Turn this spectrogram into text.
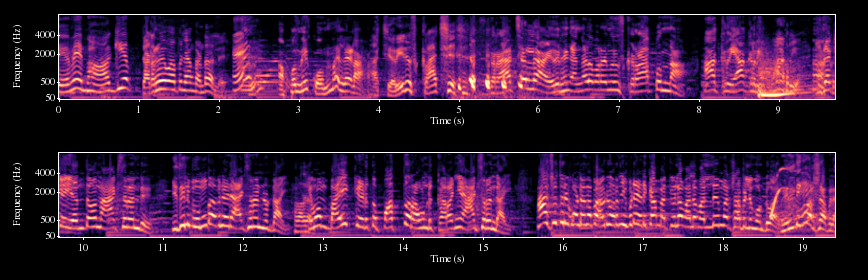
ദൈവമേ ഭാഗ്യം. ചടങ്ങ് പോയപ്പോ ഞാൻ കണ്ടതല്ലേ? ഏ? അപ്പൊ നീ കൊന്നല്ലേടാ? ആ ചെറിയൊരു സ്ക്രാച്ച് സ്ക്രാച്ച് അല്ല ഇതിന് ഞങ്ങൾ പറയുന്നത് സ്ക്രാപ്പ് എന്നാ ആക്രി ആക്രി ഇതൊക്കെ എന്തോന്ന് ആക്സിഡന്റ് ഇതിന് മുമ്പ് അവനൊരു ആക്സിഡന്റ് ഉണ്ടായി. ഇവൻ ബൈക്ക് എടുത്ത് പത്ത് റൗണ്ട് കറങ്ങി ആക്സിഡന്റ് ആയി. ആശുപത്രി കൊണ്ടുവന്നപ്പോ അവർ പറഞ്ഞു ഇവിടെ എടുക്കാൻ പറ്റൂല വല്ല വെള്ളിയും വർഷാപ്പിലും കൊണ്ടുപോയി വെൽഡിംഗ് വർഷാപ്പിൽ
